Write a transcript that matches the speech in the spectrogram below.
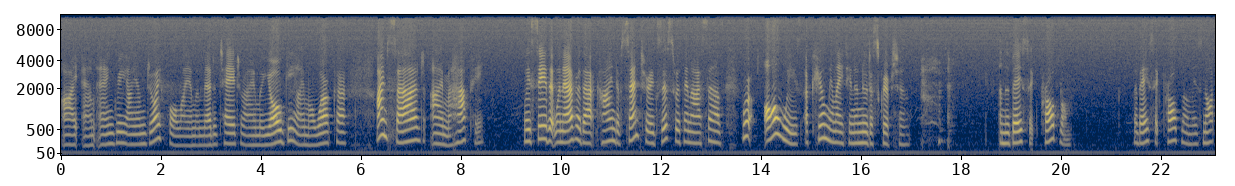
I am angry, I am joyful, I am a meditator, I am a yogi, I am a worker, I'm sad, I'm happy. We see that whenever that kind of center exists within ourselves, we're always accumulating a new description. and the basic problem, the basic problem is not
